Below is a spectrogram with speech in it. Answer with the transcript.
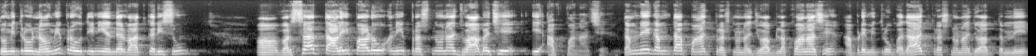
તો મિત્રો, નવમી પ્રવૃત્તિની અંદર વાત કરીશું. વરસાદ તાળી પાડો અને પ્રશ્નોના જવાબ છે એ આપવાના છે. તમને ગમતા પાંચ પ્રશ્નોના જવાબ લખવાના છે. આપણે મિત્રો બધા જ પ્રશ્નોના જવાબ તમને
